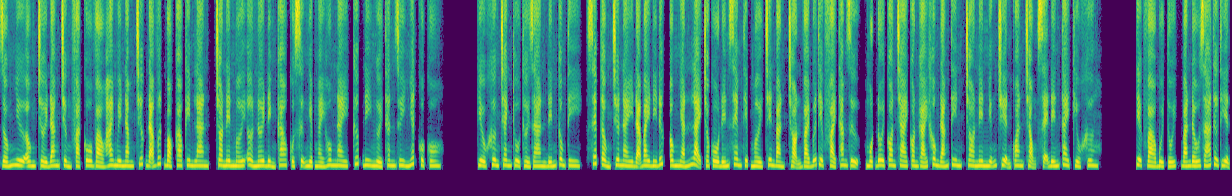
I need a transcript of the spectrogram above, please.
Giống như ông trời đang trừng phạt cô vào 20 năm trước đã vứt bỏ Cao Kim Lan, cho nên mới ở nơi đỉnh cao của sự nghiệp ngày hôm nay cướp đi người thân duy nhất của cô. Kiều Khương tranh thủ thời gian đến công ty, xếp tổng trưa nay đã bay đi Đức, ông nhắn lại cho cô đến xem thiệp mời trên bàn, chọn vài bữa tiệc phải tham dự, một đôi con trai con gái không đáng tin, cho nên những chuyện quan trọng sẽ đến tay Kiều Khương. Tiệc vào buổi tối, bán đấu giá từ thiện,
